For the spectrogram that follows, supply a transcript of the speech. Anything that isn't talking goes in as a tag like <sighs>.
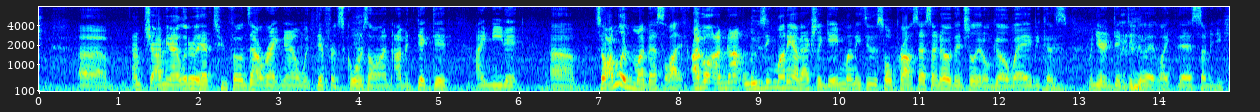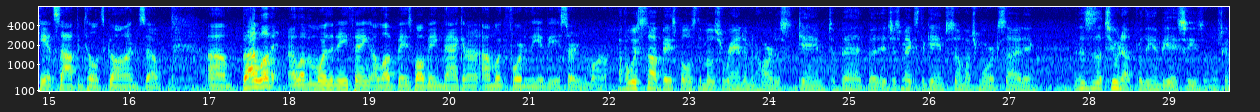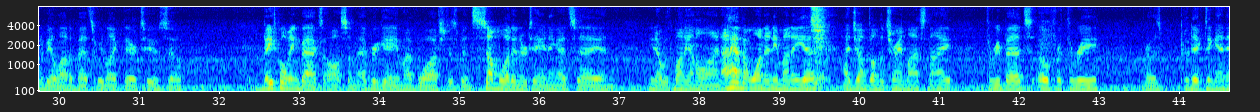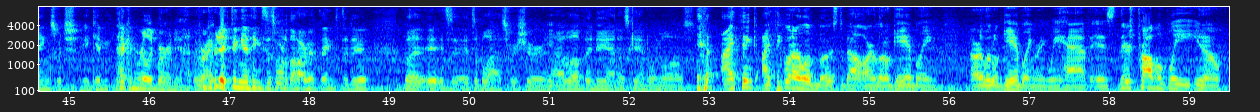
Um, I'm ch- I mean, I literally have two phones out right now with different scores on. I'm addicted. I need it. Um, so I'm living my best life. I've, I'm not losing money. I've actually gained money through this whole process. I know eventually it'll go away because when you're addicted to it like this, I mean, you can't stop until it's gone. So, um, but I love it. I love it more than anything. I love baseball being back, and I, I'm looking forward to the NBA starting tomorrow. I've always thought baseball is the most random and hardest game to bet, but it just makes the game so much more exciting. And this is a tune up for the NBA season. There's going to be a lot of bets we like there, too. So, baseball being back is awesome. Every game I've watched has been somewhat entertaining, I'd say. And, you know, with money on the line, I haven't won any money yet. <laughs> I jumped on the train last night. Three bets, 0 for 3. I was predicting innings, which it can that can really burn you. <laughs> Right. predicting innings is one of the harder things to do, but it- it's a, it's a blast for sure. And I love Indiana's gambling laws. <laughs> I think I think what I love most about our little gambling, our little gambling ring we have is there's probably you know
